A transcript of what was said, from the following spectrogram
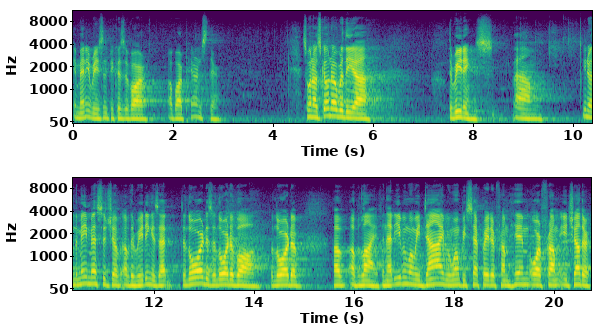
in many reasons because of our, of our parents there. So when I was going over the, uh, the readings, um, you know, the main message of, of the reading is that the Lord is the Lord of all, the Lord of, of, of life, and that even when we die, we won't be separated from Him or from each other.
